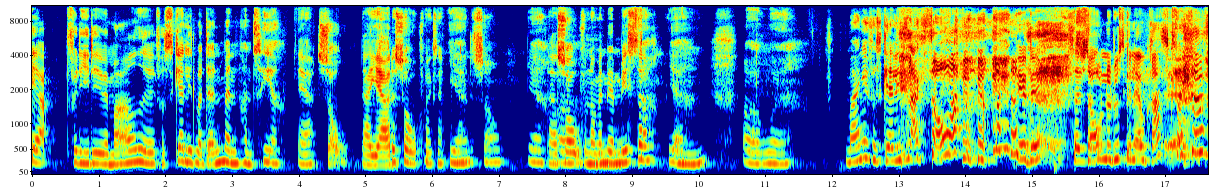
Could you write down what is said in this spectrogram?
Ja, fordi det er meget øh, forskelligt, hvordan man håndterer Ja. sorg. Der er hjertesorg, for eksempel. Hjertesorg. Ja, Der er og sorg, når man med mister. Ja, mm. og øh, mange forskellige slags sorger. Det er jo det. Så, Sorg, når du skal lave græsk, for eksempel.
